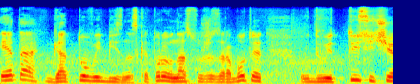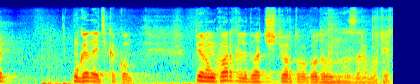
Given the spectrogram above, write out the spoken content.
это готовый бизнес, который у нас уже заработает в 2000... Угадайте, каком? В первом квартале 2024 года он у нас заработает.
